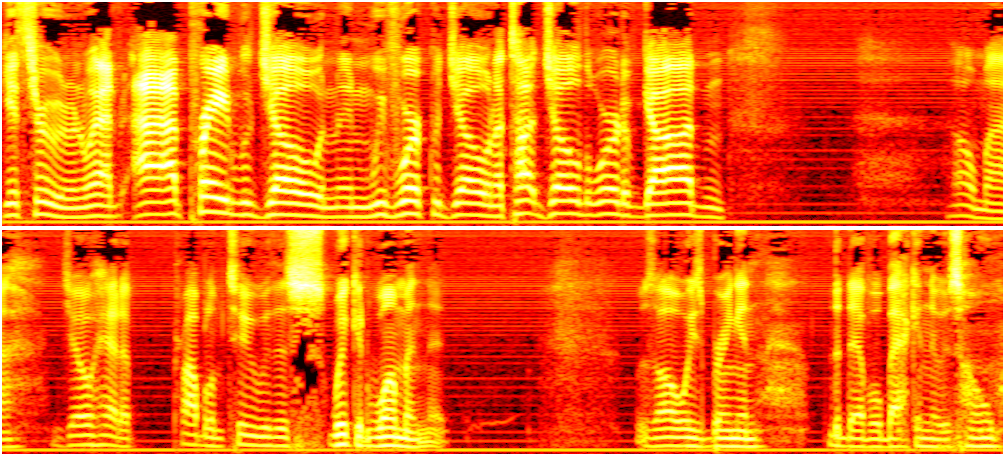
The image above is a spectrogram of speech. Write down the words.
get through. And I, I prayed with Joe, and, and we've worked with Joe, and I taught Joe the Word of God. And oh my, Joe had a problem too with this wicked woman that was always bringing the devil back into his home.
